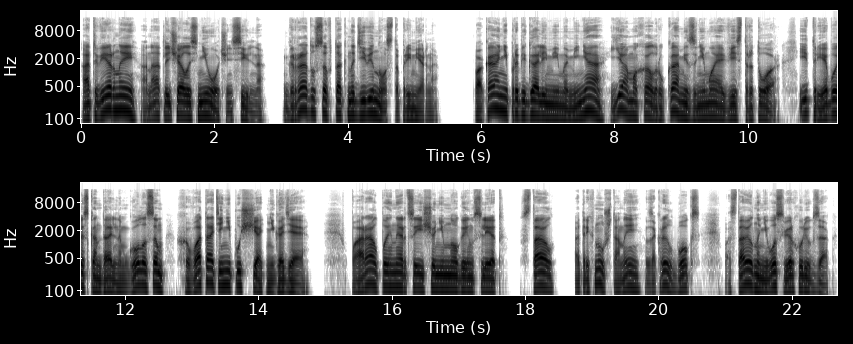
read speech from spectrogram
От верной она отличалась не очень сильно, градусов так на 90 примерно. Пока они пробегали мимо меня, я махал руками, занимая весь тротуар и требуя скандальным голосом хватать и не пущать негодяя. Порал по инерции еще немного им вслед, встал, отряхнул штаны, закрыл бокс, поставил на него сверху рюкзак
